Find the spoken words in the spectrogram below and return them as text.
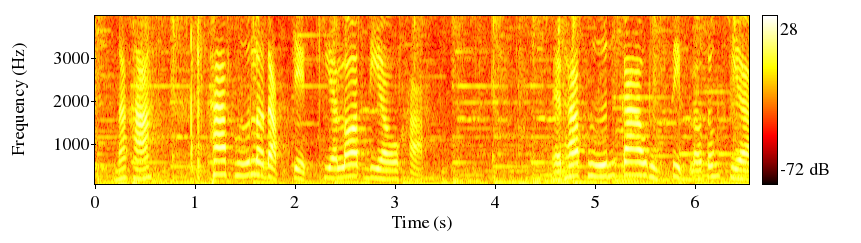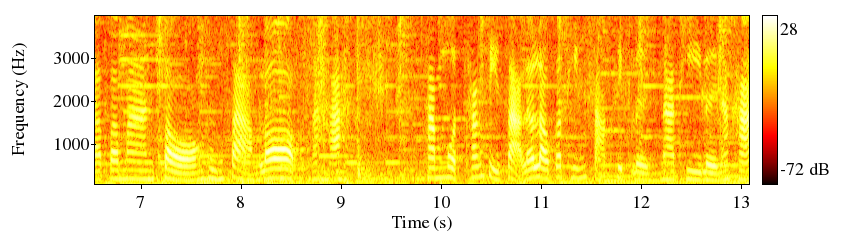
10 นะคะ ถ้าพื้นระดับ 7 เคลียร์รอบเดียวค่ะ แต่ถ้าพื้น 9 ถึง 10 เราต้องเคลียร์ประมาณ 2 ถึง 3 รอบนะคะทำหมดทั้งศีรษะแล้วเราก็ทิ้ง 30 เลยนาทีเลยนะคะ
